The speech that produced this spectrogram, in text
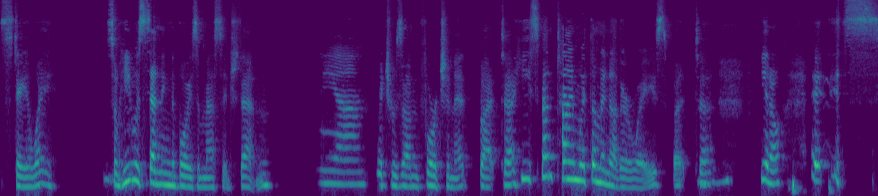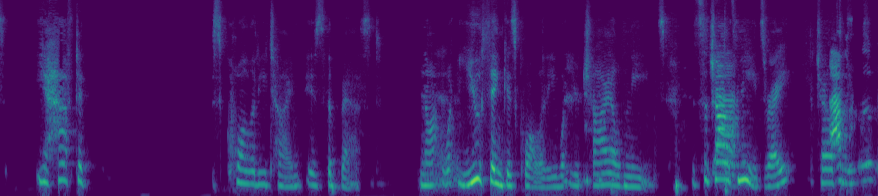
stay away. So he was sending the boys a message then. Yeah. Which was unfortunate, but uh, he spent time with them in other ways. But, uh, mm-hmm. you know, it, it's, you have to, quality time is the best. Not yeah. what you think is quality, what your child needs. It's the child's yeah. needs, right? The child's Absolutely. Needs.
